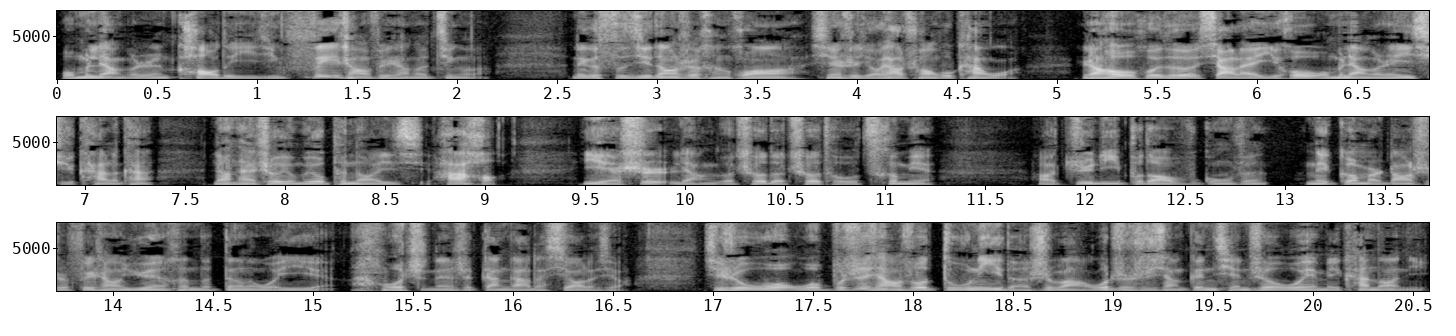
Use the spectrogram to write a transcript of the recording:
我们两个人靠的已经非常非常的近了。那个司机当时很慌啊，先是摇下窗户看我，然后回头下来以后，我们两个人一起看了看两台车有没有碰到一起，还好，也是两个车的车头侧面。啊，距离不到五公分。那哥们儿当时非常怨恨的瞪了我一眼，我只能是尴尬的笑了笑。其实我我不是想说堵你的是吧？我只是想跟前车，我也没看到你。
